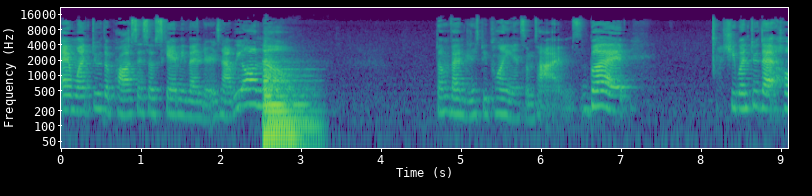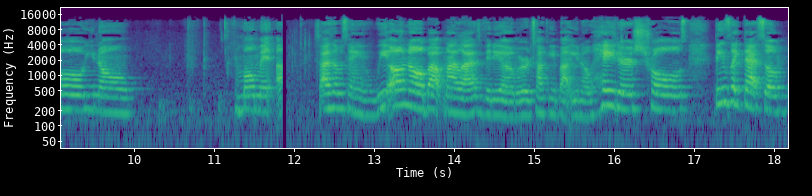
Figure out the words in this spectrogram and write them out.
and went through the process of scammy vendors. Now, we all know them vendors be playing sometimes. But she went through that whole, you know, moment of, so as I was saying, we all know about my last video. We were talking about, you know, haters, trolls, things like that. So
